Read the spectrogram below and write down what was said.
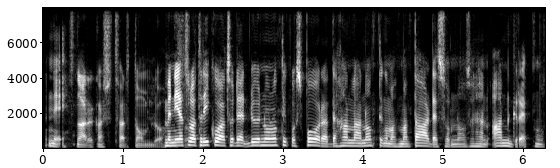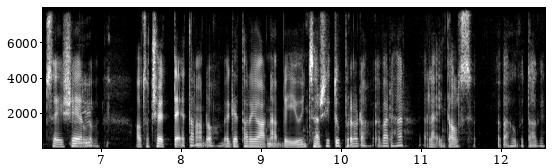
Nej. Snarare kanske tvärtom då. Men jag tror att Rico, alltså det, du är nog någonting på spåret. Det handlar någonting om att man tar det som någon sån här angrepp mot sig själv. Alltså köttätarna då, vegetarianer blir ju inte särskilt upprörda över det här. Eller inte alls överhuvudtaget.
